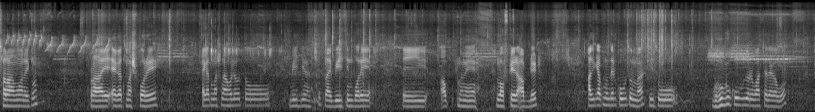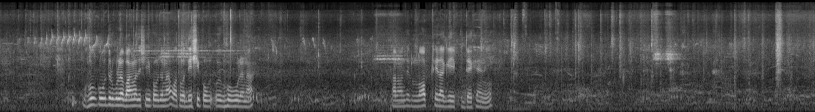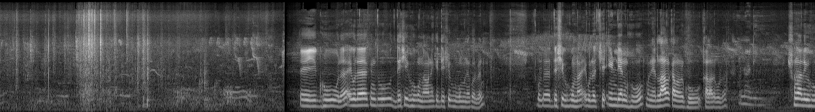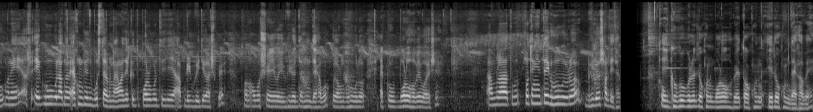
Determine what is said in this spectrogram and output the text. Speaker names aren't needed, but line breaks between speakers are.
আসসালামু আলাইকুম। প্রায় এগাত মাস পরে এগাত মাস না হলেও তো বিশ দিন হচ্ছে, প্রায় বিশ দিন পরে এই মানে লফটের আপডেট। আজকে আপনাদের কবুতর না, কিছু ঘুঘু কবুতরের বাচ্চা দেখাবো। ঘুঘু কবুতরগুলো বাংলাদেশি কবুতর না, অথবা দেশি ওই ঘুঘুগুলো না। আর আমাদের লফটের আগে একটু দেখে নিই এই ঘুঘুগুলো এগুলো কিন্তু দেশি ঘুঘু না অনেকে দেশি ঘুঘু মনে করবেন। এগুলো দেশি ঘুঘু না এগুলো হচ্ছে ইন্ডিয়ান ঘুঘু মানে লাল কালার ঘুঘু কালারগুলো।
সোনালি।
ঘুঘু মানে এই ঘুঘুগুলো আপনারা এখন কিন্তু বুঝতে পারবেন না। আমাদের কিন্তু পরবর্তী যে আপডেট ভিডিও আসবে তখন অবশ্যই ওই ভিডিওতে আমি দেখাবো এবং ঘুঘুগুলো একটু বড় হবে বয়সে। আমরা তো প্রতিনিয়ত এই ঘুঘুগুলো ভিডিও ছাড়তেই থাকব এই ঘুঘুগুলো যখন বড় হবে তখন এরকম দেখাবে।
